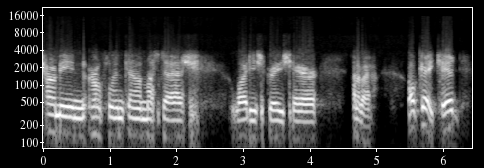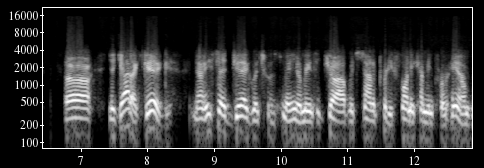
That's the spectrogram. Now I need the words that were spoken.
charming Errol Flynn kind of mustache, whitish grayish hair. Kind of a, okay, kid, uh, you got a gig. Now he said gig, which was you know means a job, which sounded pretty funny coming from him.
